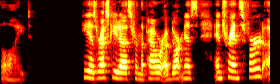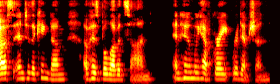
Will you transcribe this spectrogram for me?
the light. He has rescued us from the power of darkness and transferred us into the kingdom of his beloved Son, in whom we have great redemption,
